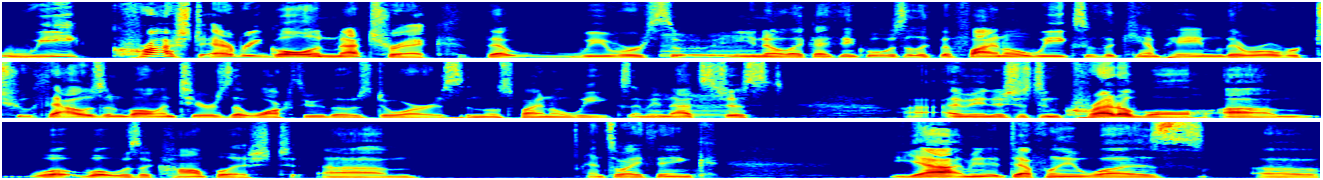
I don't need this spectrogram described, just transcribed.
we crushed every goal and metric that we were, mm-hmm. you know, like I think what was it, like the final weeks of the campaign, there were over 2,000 volunteers that walked through those doors in those final weeks. I mean, mm-hmm. that's just, I mean, it's just incredible um, what what was accomplished. Um, and so I think, yeah, I mean, it definitely was. Uh,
